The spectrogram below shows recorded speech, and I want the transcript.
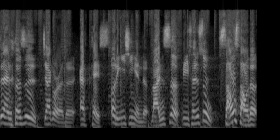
这台车是 Jaguar 的 F-Pace，二零一七年的蓝色，里程数少少的，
